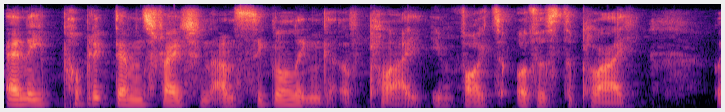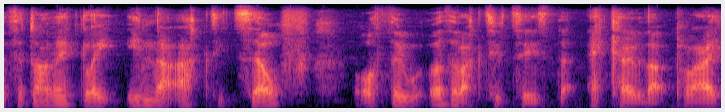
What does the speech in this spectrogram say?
Any public demonstration and signalling of play invites others to play, whether directly in that act itself or through other activities that echo that play.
